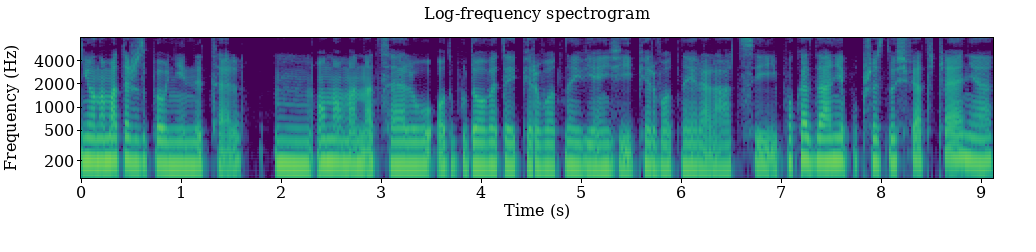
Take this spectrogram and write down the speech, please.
i ono ma też zupełnie inny cel. Mm, Ono ma na celu odbudowę tej pierwotnej więzi, pierwotnej relacji i pokazanie poprzez doświadczenie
